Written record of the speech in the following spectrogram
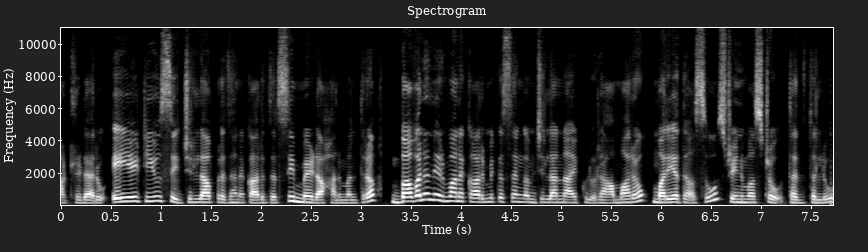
మాట్లాడారు. ఏఐటియుసి జిల్లా ప్రధాన కార్యదర్శి మేడా హనుమంతరావు భవన నిర్మాణ కార్మిక సంఘం జిల్లా నాయకులు రామారావు మర్యాదాసు శ్రీనివాసరావు తదితరులు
